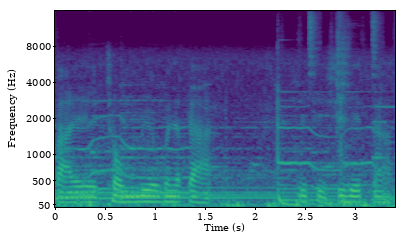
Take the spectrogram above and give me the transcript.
ไปชมวิวบรรยากาศวิถีชีวิตนะครับ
